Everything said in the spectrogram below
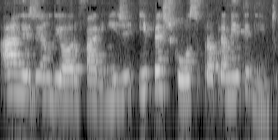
a região de orofaringe e pescoço propriamente dito.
